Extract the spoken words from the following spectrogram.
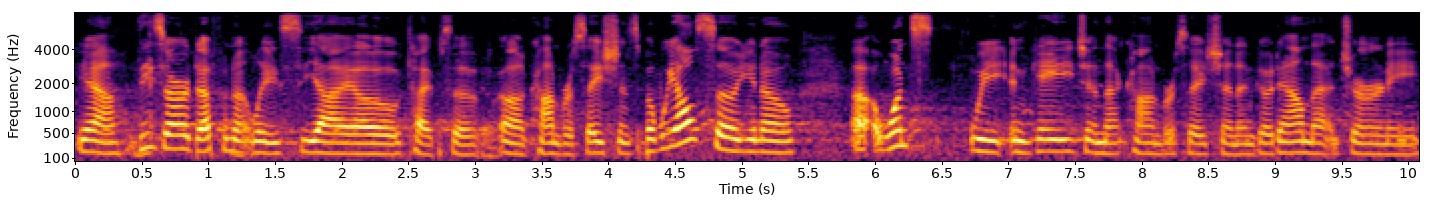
Yeah, these are definitely CIO types of uh, conversations, but we also, you know, uh, once we engage in that conversation and go down that journey,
